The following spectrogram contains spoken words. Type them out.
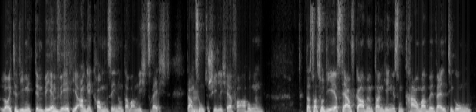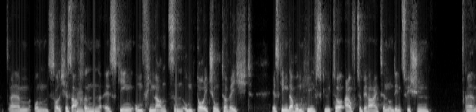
Leute, die mit dem BMW hier angekommen sind und da war nichts recht, ganz mhm. unterschiedliche Erfahrungen. Das war so die erste Aufgabe und dann ging es um Traumabewältigung ähm, und solche mhm. Sachen. Mhm. Es ging um Finanzen, um Deutschunterricht. Es ging darum, Hilfsgüter aufzubereiten und inzwischen äh,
